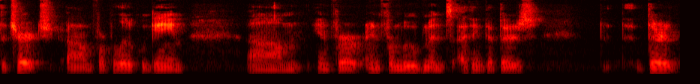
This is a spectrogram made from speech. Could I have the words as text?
the church um, for political gain um, and for and for movements. I think that there's there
